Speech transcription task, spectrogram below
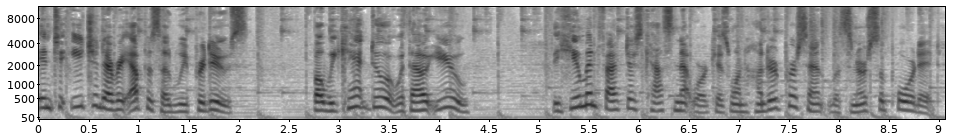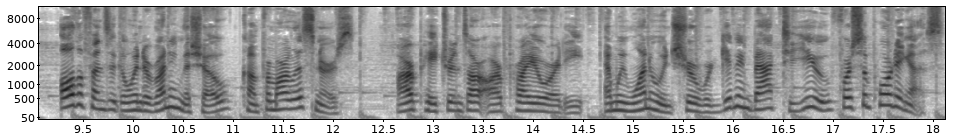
into each and every episode we produce. But we can't do it without you. The Human Factors Cast network is 100% listener supported. All the funds that go into running the show come from our listeners. Our patrons are our priority, and we want to ensure we're giving back to you for supporting us.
